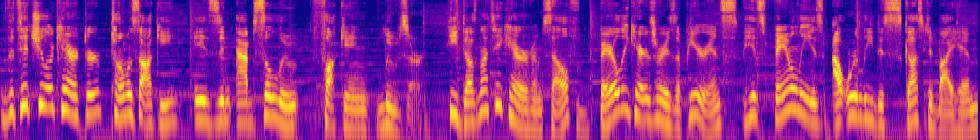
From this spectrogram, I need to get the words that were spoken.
The titular character, Tomozaki, is an absolute fucking loser. He does not take care of himself, barely cares for his appearance, his family is outwardly disgusted by him,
